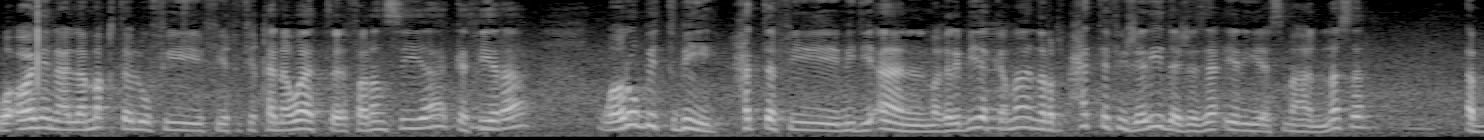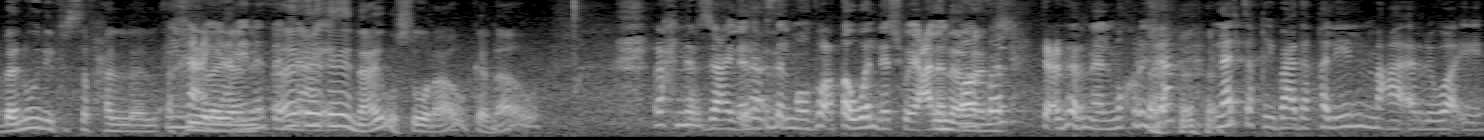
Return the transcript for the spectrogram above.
وأعلن على مقتله في في في قنوات فرنسية كثيرة وربط به حتى في ميديان المغربية كمان ربط حتى في جريدة جزائرية اسمها النصر. ابانوني في الصفحة الأخيرة يعني, يعني. نزل إيه إيه نعي والصورة وكذا رح نرجع إلى نفس الموضوع طولنا شوي على الفاصل تعذرنا المخرجة. نلتقي بعد قليل مع الروائي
